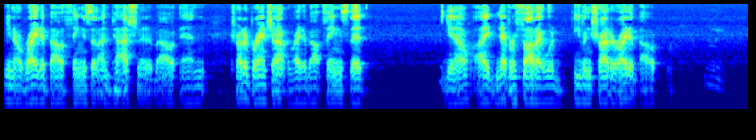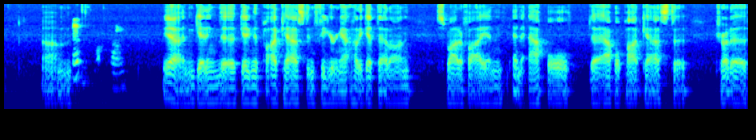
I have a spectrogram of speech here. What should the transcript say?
you know write about things that I'm passionate about and try to branch out and write about things that you know I never thought I would even try to write about. Um, That's awesome. Yeah, and getting the getting the podcast and figuring out how to get that on Spotify and, and Apple the Apple Podcast to try to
